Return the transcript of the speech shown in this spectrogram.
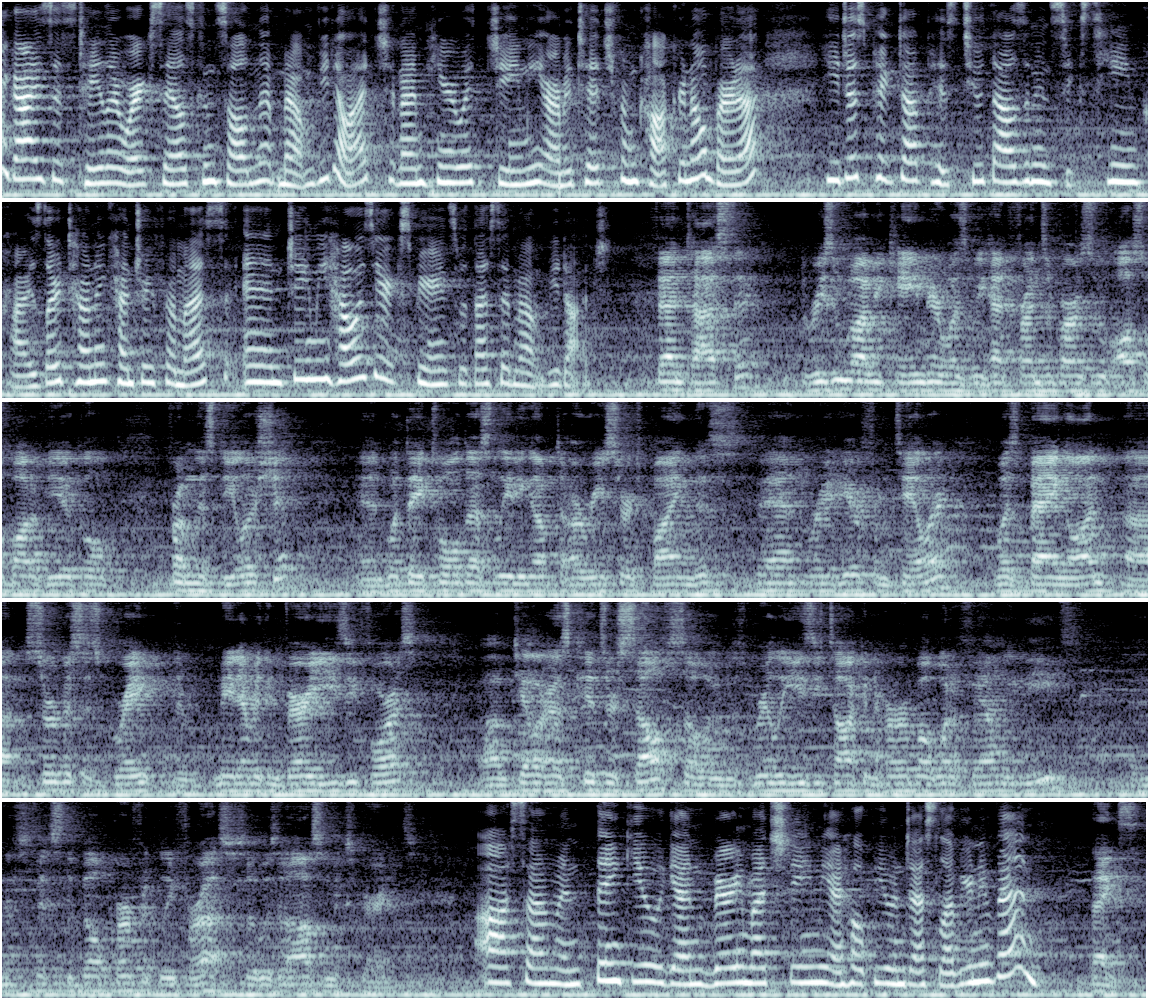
Hi guys, it's Taylor Work Sales Consultant at Mountain View Dodge and I'm here with Jamie Armitage from Cochrane, Alberta. He just picked up his 2016 Chrysler Town & Country from us and Jamie, how was your experience with us at Mountain View Dodge? Fantastic. The reason why we came here was we had friends of ours who also bought a vehicle from this dealership and what they told us leading up to our research buying this van right here from Taylor was bang on. Uh, service is great. They made everything very easy for us. Um, Taylor has kids herself, so it was really easy talking to her about what a family needs, and this fits the bill perfectly for us. So it was an awesome experience. Awesome and thank you again very much Jamie. I hope you and Jess love your new van. Thanks.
